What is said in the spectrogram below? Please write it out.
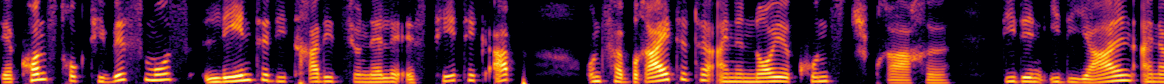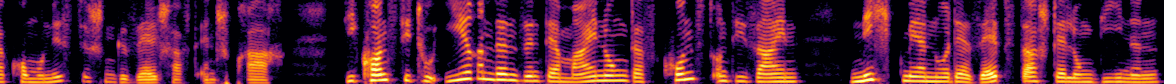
Der Konstruktivismus lehnte die traditionelle Ästhetik ab und verbreitete eine neue Kunstsprache, die den Idealen einer kommunistischen Gesellschaft entsprach. Die Konstituierenden sind der Meinung, dass Kunst und Design nicht mehr nur der Selbstdarstellung dienen,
